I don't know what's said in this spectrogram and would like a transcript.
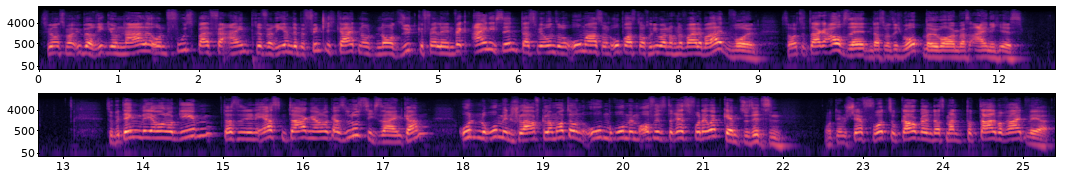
dass wir uns mal über regionale und Fußballverein präferierende Befindlichkeiten und Nord-Süd-Gefälle hinweg einig sind, dass wir unsere Omas und Opas doch lieber noch eine Weile behalten wollen. Ist heutzutage auch selten, dass man sich überhaupt mal über irgendwas einig ist. Zu bedenken will ich aber noch geben, dass es in den ersten Tagen ja noch ganz lustig sein kann, untenrum in Schlafklamotte und obenrum im Office-Dress vor der Webcam zu sitzen und dem Chef vorzugaukeln, dass man total bereit wäre.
